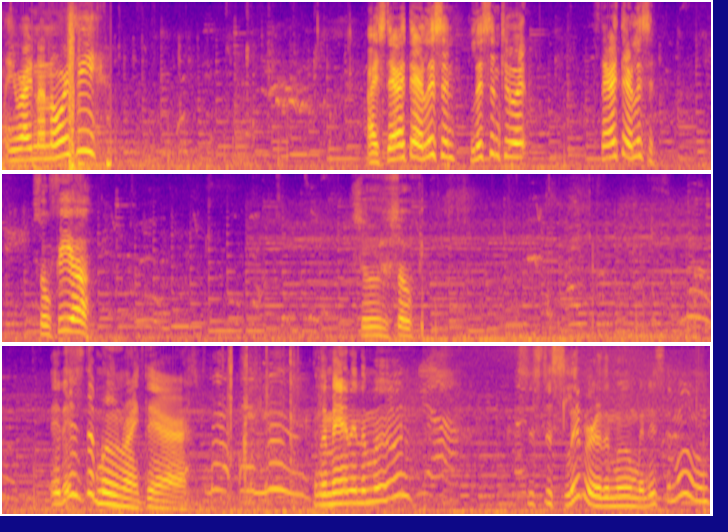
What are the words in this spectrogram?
Are you riding on the horsey? All right, stay right there. Listen. Listen to it. Stay right there. Listen. Sophia. So, Sophia. It is the moon right there. The man in the moon? Yeah. It's just a sliver of the moon, but it's the moon.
